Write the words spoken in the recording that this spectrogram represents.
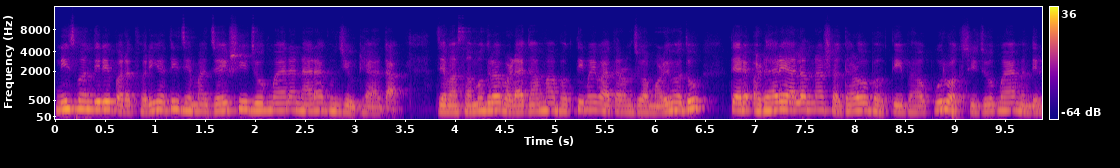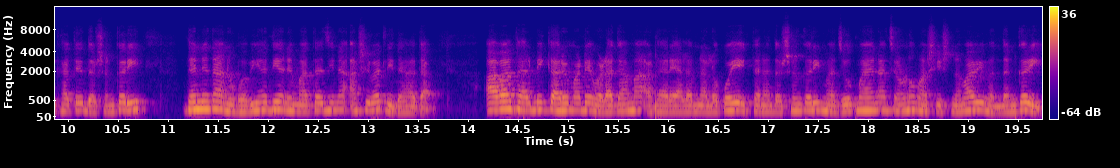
નિજ મંદિરે પરત ફરી હતી, જેમાં જય શ્રી જોગમાયાના નારા ગુંજી ઉઠ્યા હતા. જેમાં સમગ્ર વડાગામમાં ભક્તિમય વાતાવરણ જોવા મળ્યું હતું. ત્યારે અઢારે આલમના શ્રદ્ધાળુઓ ભક્તિભાવપૂર્વક શ્રી જોગમાયા મંદિર ખાતે દર્શન કરી ધન્યતા અનુભવી હતી અને માતાજીના આશીર્વાદ લીધા હતા. આવા ધાર્મિક કાર્યો માટે વડાગામમાં અઢારે આલમના લોકોએ એકતાના દર્શન કરી માં જોગમાયાના ચરણોમાં શીશ નમાવી વંદન કરી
